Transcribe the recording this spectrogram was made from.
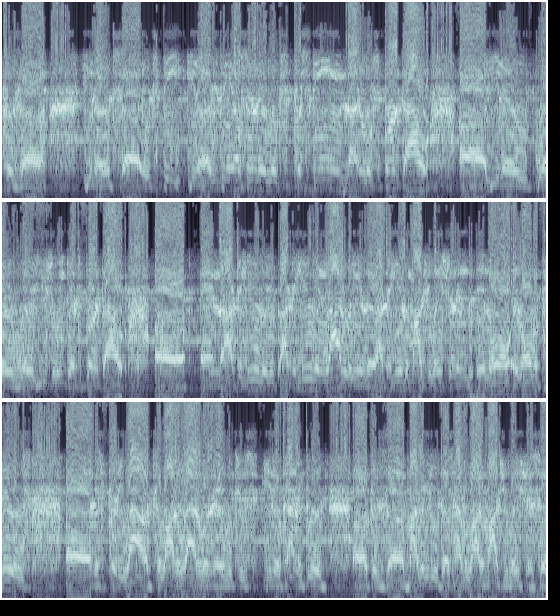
cause uh, you know it's uh, it's beat. You know everything else in there looks pristine. Nothing looks burnt out. Uh, you know where where it usually gets burnt out. Uh, and I can hear the I can hear them rattling in there. I can hear the modulation in in all in all the pills. Uh, and it's pretty loud. It's a lot of rattle in there, which is, you know, kind of good, because uh, my radio does have a lot of modulation, so.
